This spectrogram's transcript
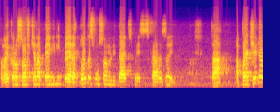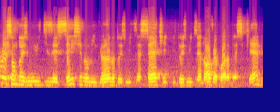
A Microsoft ela pega e libera todas as funcionalidades para esses caras aí. Tá? A partir da versão 2016, se não me engano, 2017 e 2019 agora do SQL,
